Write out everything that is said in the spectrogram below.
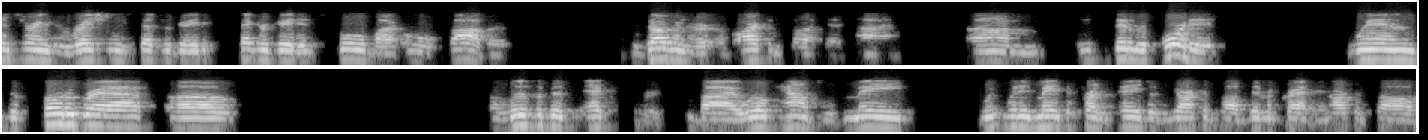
entering the racially segregated, segregated school by Orval Faubus, the governor of Arkansas at that time. Um, it's been reported when the photograph of Elizabeth Eckford by Will Counts was made, when it made the front page of the Arkansas Democrat and Arkansas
